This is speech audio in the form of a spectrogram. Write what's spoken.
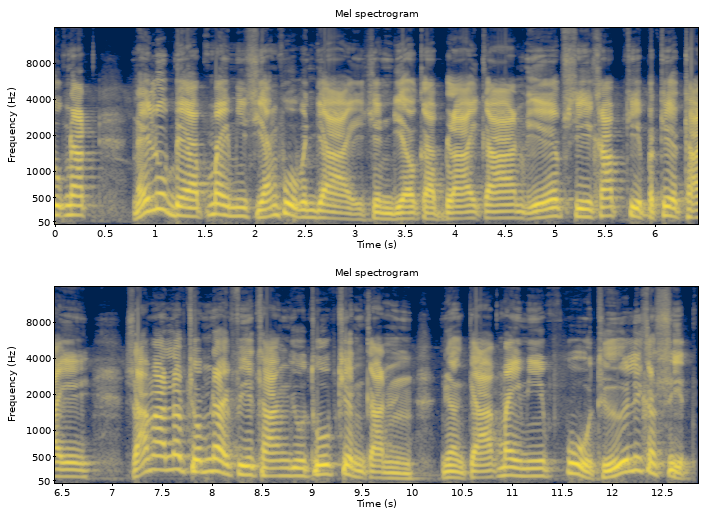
ทุกนัด ในรูปแบบไม่มีเสียงผู้บรรยาย เช่นเดียวกับรายการ AFC ครับที่ประเทศไทย สามารถรับชมได้ฟรีทาง YouTube เช่นกัน เนื่องจากไม่มีผู้ถือลิขสิทธิ์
